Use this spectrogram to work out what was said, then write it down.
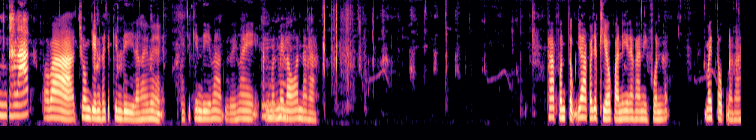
งค์ทรักษ์เพราะว่าช่วงเย็นเขาจะกินดีนะคะแม่เขาจะกินดีมากเลยไม่คือมันไม่ร้อนนะคะ ถ้าฝนตกยากก็จะเขียวกว่านี้นะคะ นี่ฝนไม่ตกนะคะ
